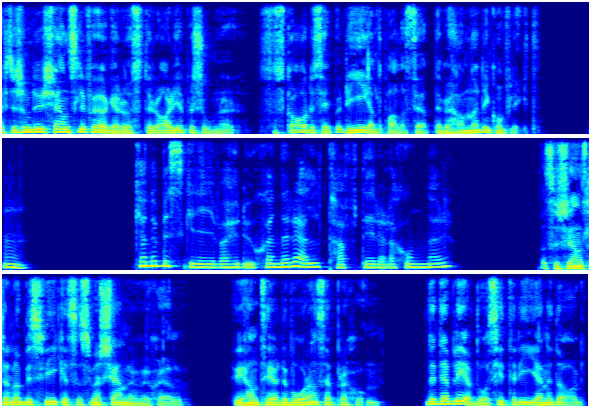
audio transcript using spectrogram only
Eftersom du är känslig för höga röster och arga personer så skar det sig rejält på alla sätt när vi hamnade i en konflikt. Mm. Kan du beskriva hur du generellt haft det i relationer? Alltså känslan av besvikelse som jag känner med mig själv. Hur jag hanterade våran separation. Den jag blev då sitter i än idag.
